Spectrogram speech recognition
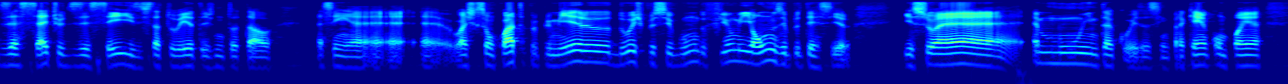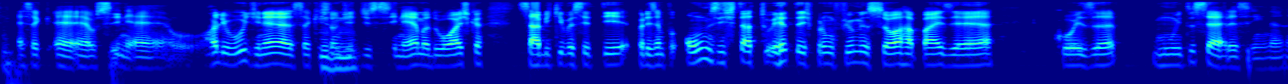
17 ou 16 estatuetas no total. Assim, é, é, é eu acho que são quatro para o primeiro, duas para o segundo filme e 11 para o terceiro. Isso é, é muita coisa, assim, para quem acompanha essa, é, é o, cine, é, o Hollywood, né, essa questão uhum. de, de, cinema, do Oscar, sabe que você ter, por exemplo, 11 estatuetas para um filme só, rapaz, é coisa muito séria, assim, né?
